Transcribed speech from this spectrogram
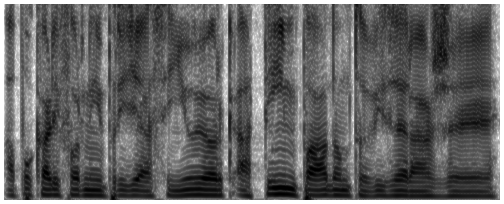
a po Kalifornii príde asi New York a tým pádom to vyzerá, že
